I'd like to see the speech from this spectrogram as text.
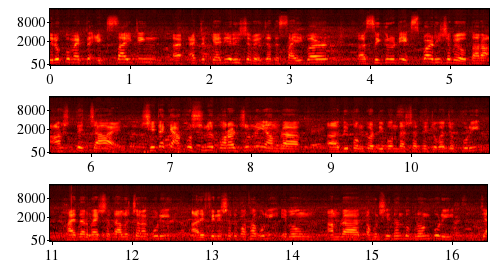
এরকম একটা এক্সাইটিং একটা ক্যারিয়ার হিসেবে যাতে সাইবার সিকিউরিটি এক্সপার্ট হিসেবেও তারা আসতে চায়, সেটাকে আকর্ষণীয় করার জন্যই আমরা দীপঙ্কর দীপনদার সাথে যোগাযোগ করি, হায়দার ভাইয়ের সাথে আলোচনা করি, আরিফিনের সাথে কথা বলি এবং আমরা তখন সিদ্ধান্ত গ্রহণ করি যে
